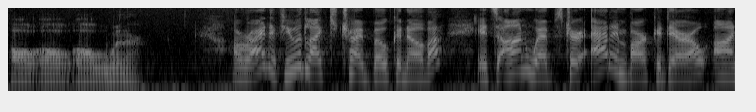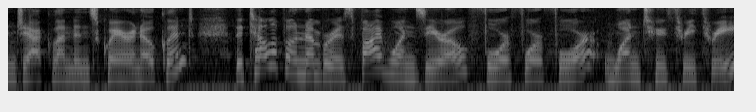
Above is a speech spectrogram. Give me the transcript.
all, all, all winter. All right, if you would like to try Bocanova, it's on Webster at Embarcadero on Jack London Square in Oakland. The telephone number is 510-444-1233.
